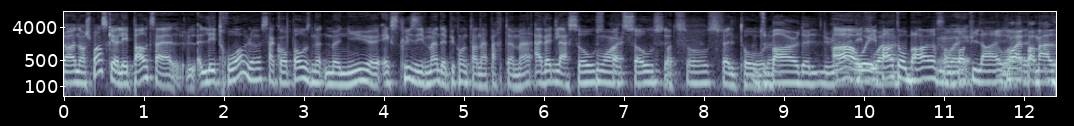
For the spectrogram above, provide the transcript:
Ah non, je pense que les pâtes, ça- les trois, là, ça compose notre menu euh, exclusivement depuis qu'on est en appartement, avec de la sauce, Ouais. pas de sauce. Pas de sauce. Tu fais le tour. Du là. beurre, de l'huile. Ah oui, Les pâtes au beurre sont Ouais. populaires. Ouais, euh, pas mal,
